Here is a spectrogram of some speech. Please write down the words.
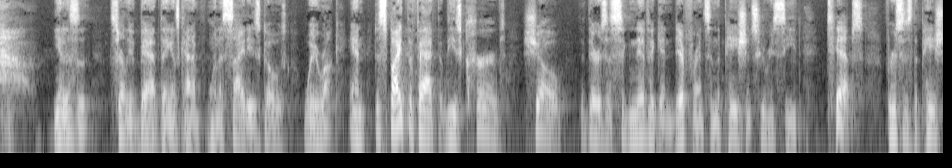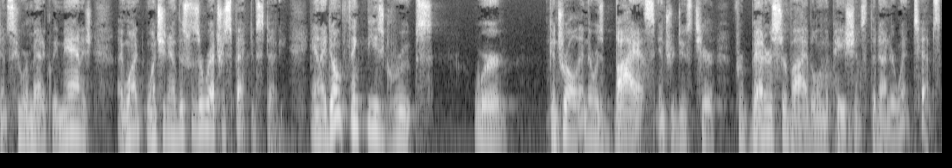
You know, this is certainly a bad thing. It's kind of when ascites goes way wrong. And despite the fact that these curves show that there is a significant difference in the patients who received tips versus the patients who were medically managed, I want, want you to know this was a retrospective study. And I don't think these groups were controlled, and there was bias introduced here for better survival in the patients that underwent TIPS.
